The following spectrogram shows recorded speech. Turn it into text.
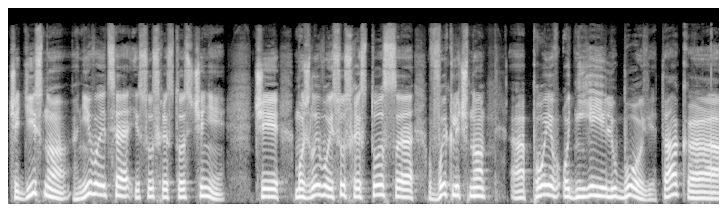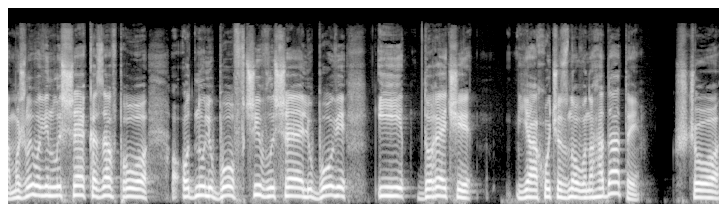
чи дійсно гнівується Ісус Христос чи ні. Чи, можливо, Ісус Христос е, виключно е, прояв однієї любові. Так? Можливо, Він лише казав про одну любов, вчив лише любові. І, до речі, я хочу знову нагадати, що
